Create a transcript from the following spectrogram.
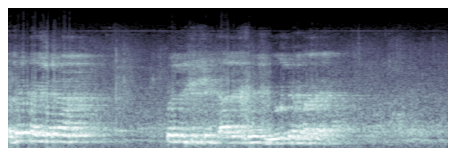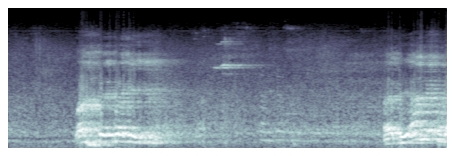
ಅದಕ್ಕಾಗಿ ಜನ ಒಂದು ವಿಶೇಷ ಕಾರ್ಯಕ್ರಮ ಯೋಜನೆ ಮಾಡ್ತಾರೆ ವಾಸ್ತವಿಕವಾಗಿ ಅಭಿಯಾನ ಕೂಡ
